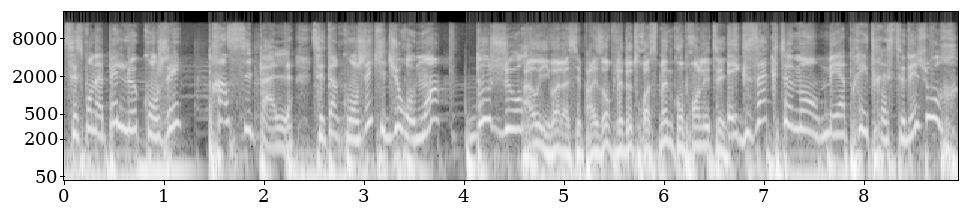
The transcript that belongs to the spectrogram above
C'est ce qu'on appelle le congé principal. C'est un congé qui dure au moins 12 jours. Ah oui, voilà, c'est par exemple les 2-3 semaines qu'on prend l'été. Exactement, mais après il te reste des jours.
